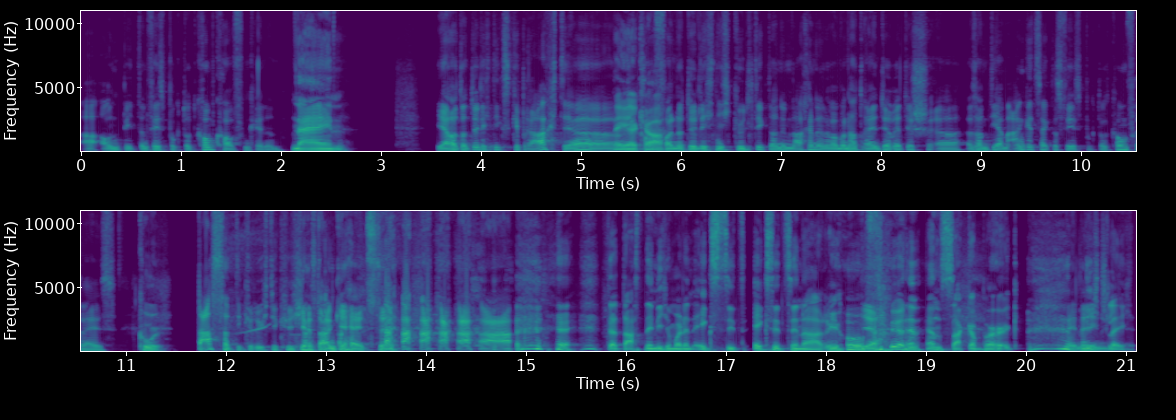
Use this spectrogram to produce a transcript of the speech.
äh, Anbietern Facebook.com kaufen können. Nein. Ja, hat natürlich nichts gebracht, ja. Naja, Der klar. Kauf war natürlich nicht gültig dann im Nachhinein, aber man hat rein theoretisch, äh, also haben die haben angezeigt, dass Facebook.com frei ist. Cool. Das hat die Gerüchteküche erst angeheizt. das nenne ich einmal ein Exit- Exit-Szenario Ja. für den Herrn Zuckerberg. Wenn er Nicht schlecht.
